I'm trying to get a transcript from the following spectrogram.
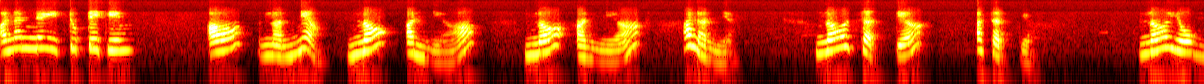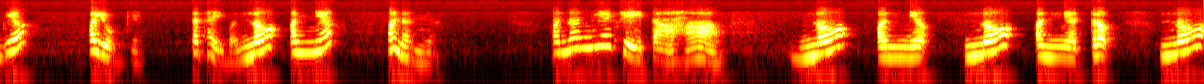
अनन्य इत्युक्ते किम्? अनन्य न अन्य न अन्य, अनन्य। न सत्य, असत्य। न योग्य, अयोग्य। तथैव, न अन्य, अनन्य। अनन्यचेताः, न अन्य, न अन्यत्र, न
